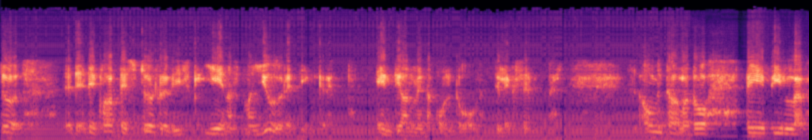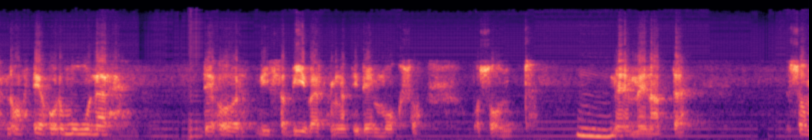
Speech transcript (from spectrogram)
då, det, det är klart det är större risk genast man gör ett ingrepp än till att använda kondom till exempel. Om vi talar då p-piller, no, det är hormoner, det hör vissa biverkningar till dem också och sånt. Men, men att äh, som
